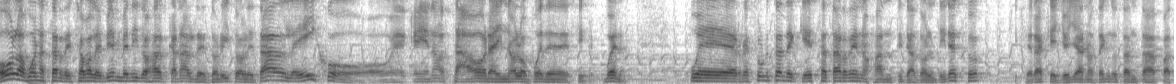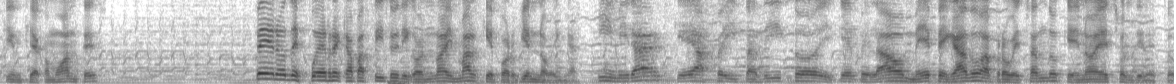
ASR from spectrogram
Hola, buenas tardes chavales, bienvenidos al canal de Torito Letal e hijo, que no está ahora y no lo puede decir. Bueno, pues resulta de que esta tarde nos han tirado el directo y será que yo ya no tengo tanta paciencia como antes. Pero después recapacito y digo, no hay mal que por bien no venga. Y mirar qué afeitadito y qué pelado me he pegado aprovechando que no he hecho el directo.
